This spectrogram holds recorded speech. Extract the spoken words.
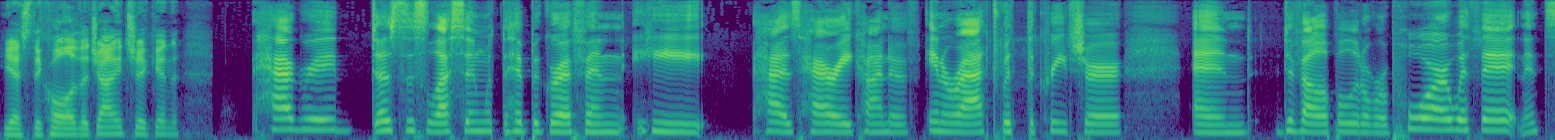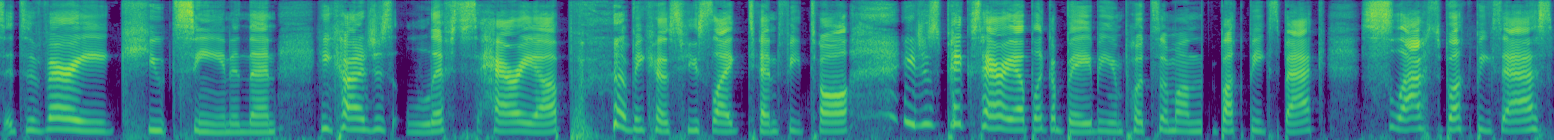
Yes, they call it the giant chicken. Hagrid does this lesson with the hippogriff and he has Harry kind of interact with the creature and develop a little rapport with it. And it's it's a very cute scene. And then he kind of just lifts Harry up because he's like 10 feet tall. He just picks Harry up like a baby and puts him on Buckbeak's back slaps Buckbeak's ass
